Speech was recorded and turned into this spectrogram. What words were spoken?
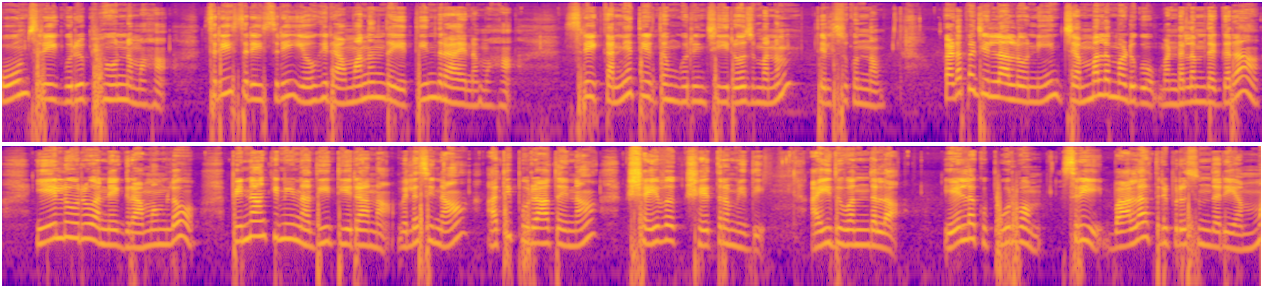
ఓం శ్రీ గురుభ్యో నమ. శ్రీ శ్రీ శ్రీ యోగి రామానంద యతీంద్రాయ నమ. శ్రీ కన్యతీర్థం గురించి ఈరోజు మనం తెలుసుకుందాం. కడప జిల్లాలోని జమ్మలమడుగు మండలం దగ్గర ఏలూరు అనే గ్రామంలో పినాకిని నదీ తీరాన వెలసిన అతి పురాతన శైవ క్షేత్రం ఇది. ఐదు వందల ఏళ్ళకు పూర్వం శ్రీ బాలా త్రిపుర సుందరి అమ్మ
